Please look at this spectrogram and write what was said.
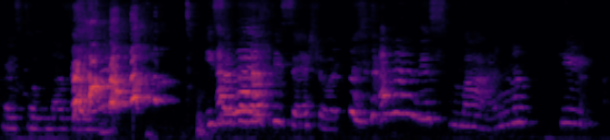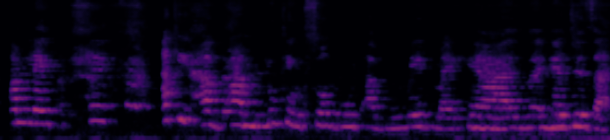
christ of nazareth It's a therapy session. and then this man he i'm like hey aki I've, i'm looking so good. I've made my hair. Mm-hmm. The mm-hmm. edges are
